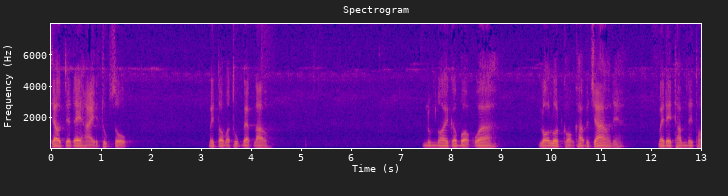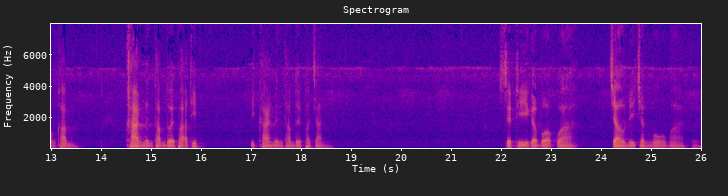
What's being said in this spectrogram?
เจ้าจะได้หายทุกโศก ไม่ต้องมาทุกแบบเรา หนุ่มน้อยก็บอกว่าล้อรถของข้าพเจ้าเนี่ย ไม่ได้ทำด้วยทองคำข้างหนึ่งทำด้วยพระอาทิตย์ อีกข้างหนึ่งทำด้วยพระจันทร์เศรษฐีก็บอกว่า เจ้านี่ช่างโง่มากเลย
